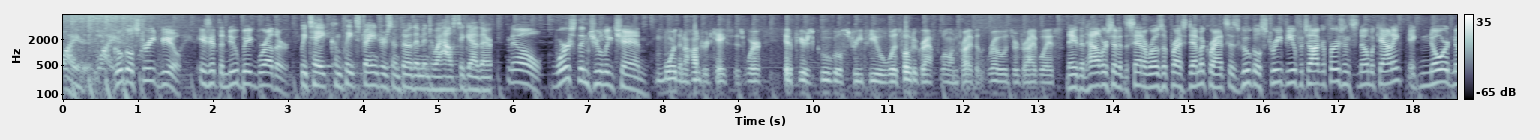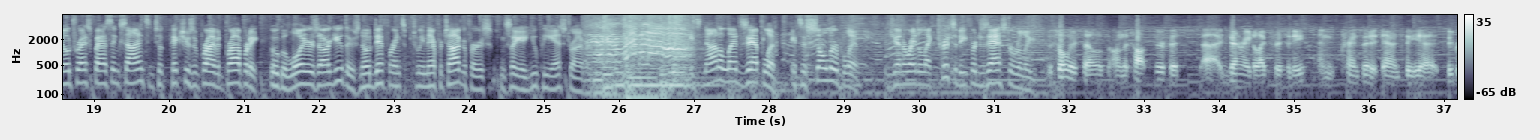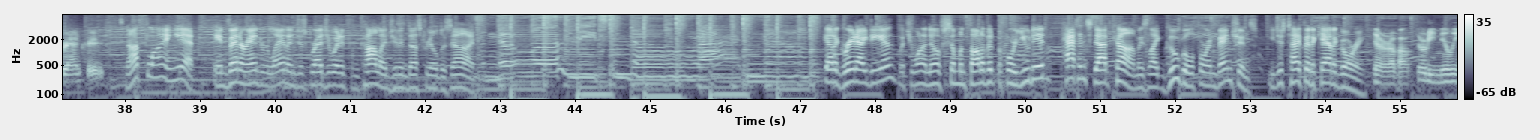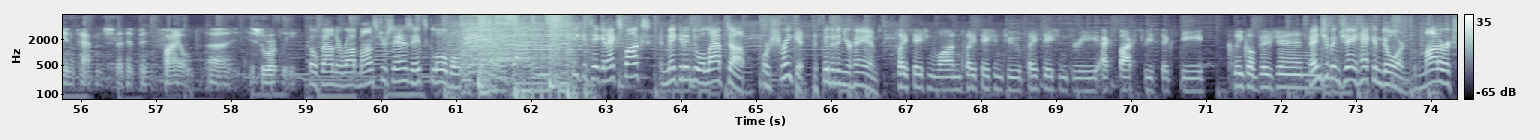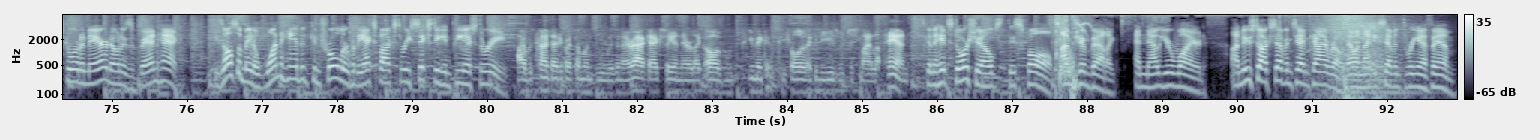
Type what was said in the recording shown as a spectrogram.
Wired. Google Street View. Is it the new Big Brother? We take complete strangers and throw them into a house together. No, worse than Julie Chen. more than 100 cases where it appears Google Street View was photographed while on private roads or driveways. Nathan Halverson at the Santa Rosa Press Democrat says Google Street View photographers in Sonoma County ignored no trespassing signs and took pictures of private property. Google lawyers argue there's no difference between their photographers and, say, a UPS driver. It's not a Led Zeppelin, it's a solar blimp to generate electricity for disaster relief. The solar cells on the top surface uh, generate electricity and transmit it down to the, uh, the ground crews. It's not flying yet. Inventor Andrew Lannon just graduated from college in industrial design. Got a great idea, but you want to know if someone thought of it before you did? Patents.com is like Google for inventions. You just type in a category. There are about 30 million patents that have been filed uh, historically. Co founder Rob Monster says it's global. He can take an Xbox and make it into a laptop, or shrink it to fit it in your hand. PlayStation 1, PlayStation 2, PlayStation 3, Xbox 360, ColecoVision. Benjamin J. Heckendorn, the modder extraordinaire known as Ben Heck. He's also made a one handed controller for the Xbox 360 and PS3. I was contacted by someone who was in Iraq actually, and they were like, "Oh, you make a controller that could be used with just my left hand?" It's going to hit store shelves this fall. I'm Jim Valley, and now you're wired on News Talk 710 KIRO, now on 97.3 FM.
